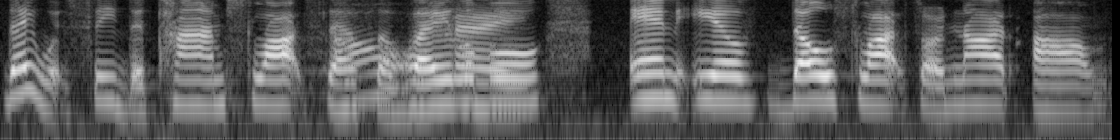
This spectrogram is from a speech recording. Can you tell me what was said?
they would see the time slots that's oh, available. Okay. And if those slots are not um,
